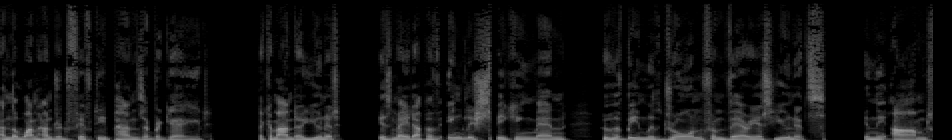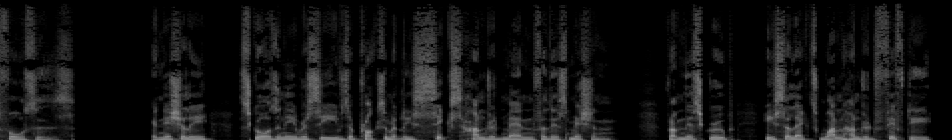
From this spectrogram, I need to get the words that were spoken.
and the 150 Panzer Brigade. The Commando Unit is made up of English-speaking men who have been withdrawn from various units in the armed forces. Initially, Skorzeny receives approximately 600 men for this mission. From this group, he selects 150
